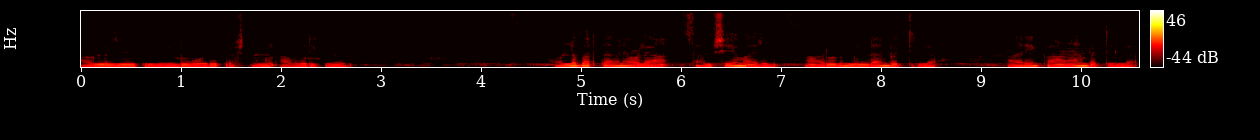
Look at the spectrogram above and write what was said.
അവളുടെ ജീവിതത്തിൽ വീണ്ടും ഓരോ പ്രശ്നങ്ങൾ അവതരിക്കുന്നത്. അവളുടെ ഭർത്താവിന് അവളെ സംശയമായിരുന്നു. ആരോടും മിണ്ടാൻ പറ്റില്ല. ആരെയും കാണാൻ പറ്റില്ല.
